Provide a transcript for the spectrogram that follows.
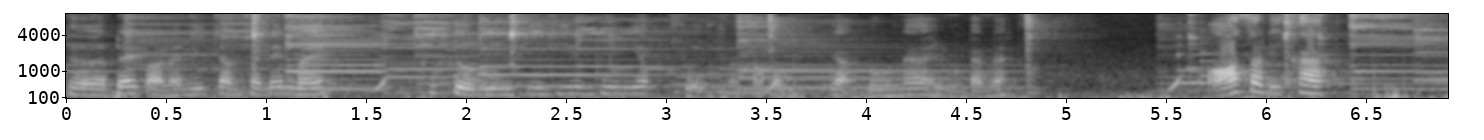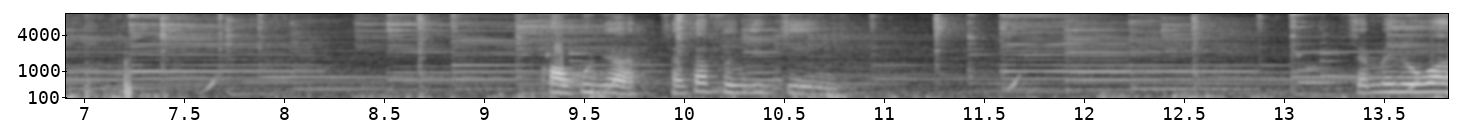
เธอได้ก่อนอันนี้จำฉันได้ไหมก็คือรุ่นพี่ที่ผู้เงียบขรึมนะครับผมอยากดูหน้าอยู่เหมือนกันนะ อ๋อ สวัสดีค่ะ ขอบคุณค่ะ ฉันซาบซึ้งจริง ๆ ฉันไม่รู้ว่า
